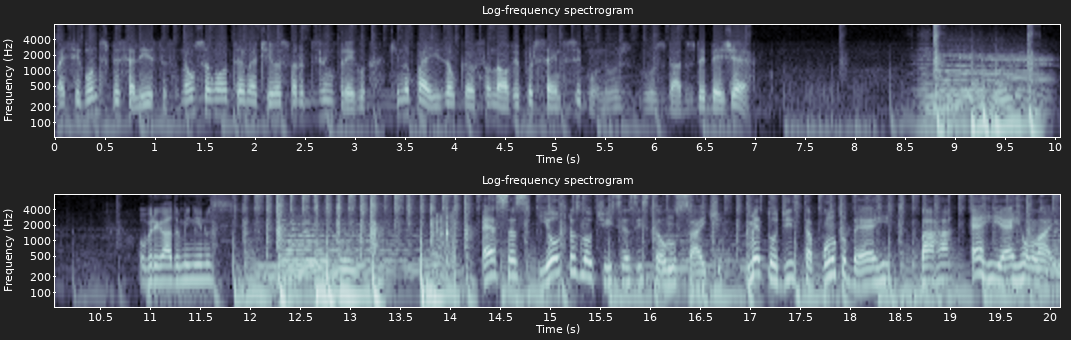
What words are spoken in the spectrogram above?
mas segundo especialistas, não são alternativas para o desemprego, que no país alcançam 9%, segundo os dados do IBGE. Obrigado, meninos. Essas e outras notícias estão no site metodista.br barra rronline.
